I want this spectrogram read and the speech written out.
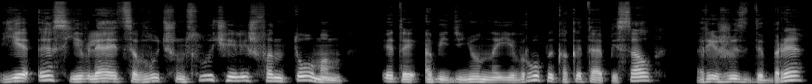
ЕС является в лучшем случае лишь фантомом этой объединенной Европы, как это описал Режис Дебре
